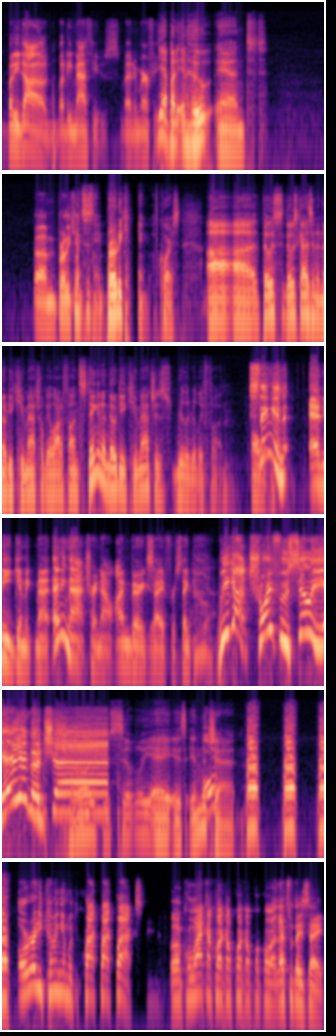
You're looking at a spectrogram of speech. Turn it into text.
Buddy Dog, Buddy Matthews, Buddy Murphy. Yeah, Buddy and who and Um, Brody King. what's his name? Brody King, of course. Uh, those those guys in a no DQ match will be a lot of fun. Sting in a no DQ match is really really fun. Sting Always. in any gimmick match, any match right now. I'm very excited for Sting. Yeah. We got Troy Fusilier in the chat. Troy. Fusilier A is in the Oh. chat. Already coming in with the quack, quack, quacks. Uh, quack, quack, quack, quack, quack, quack, quack. That's what they say.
